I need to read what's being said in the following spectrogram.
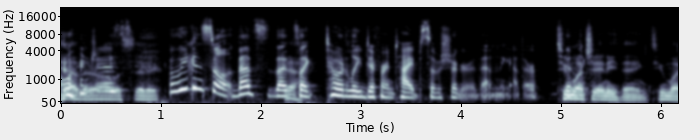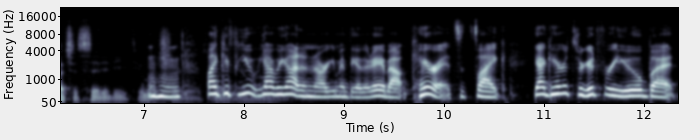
they're all oranges. acidic. But we can still that's that's Yeah. like totally different types of sugar than the other. Too much of anything, too much acidity, too much Mm-hmm. Like if you, yeah, we got in an argument the other day about carrots. It's like, yeah, carrots are good for you, but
